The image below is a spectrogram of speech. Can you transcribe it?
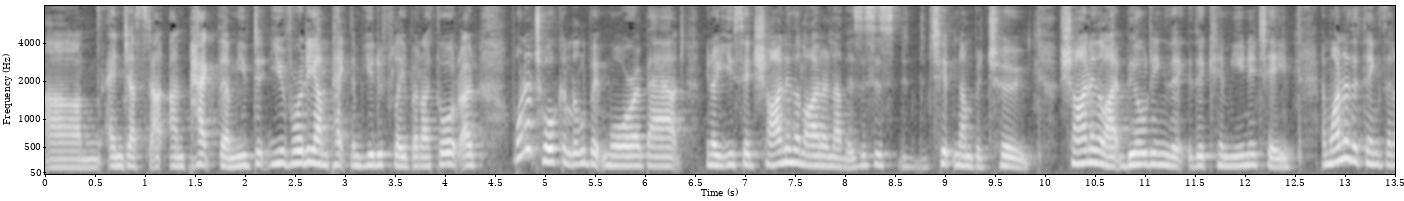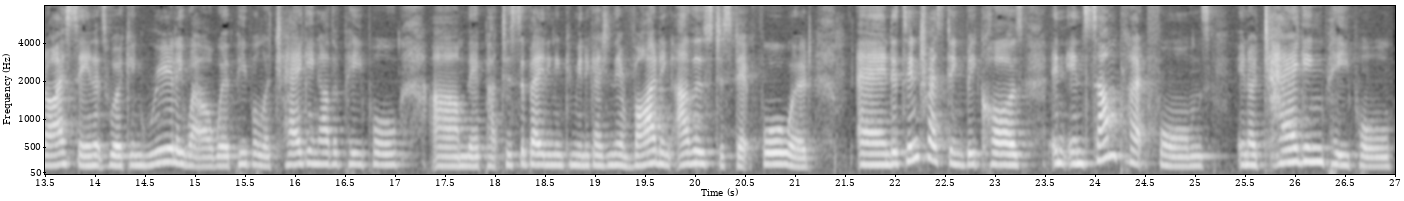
um, and just un- unpack them. You've, you've already unpacked them beautifully, but I thought I'd want to talk a little bit more about, you know, you said shining the light on others. This is tip number two shining the light, building the, the community. And one of the things that I see, and it's working really well, where people are tagging other people, um, they're participating in communication, they're inviting others to step forward. And it's interesting because in, in some platforms, you know, tagging people,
